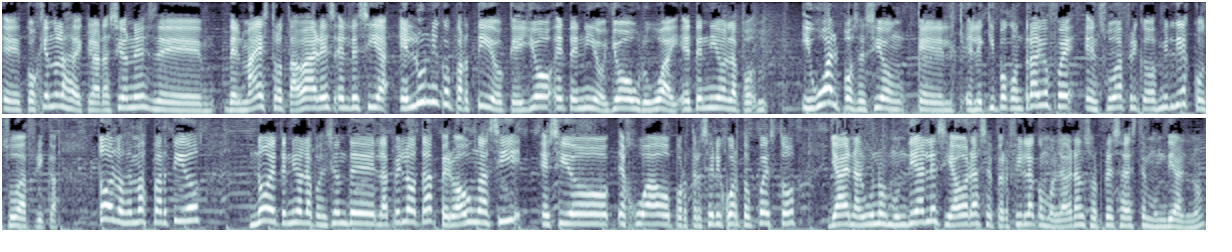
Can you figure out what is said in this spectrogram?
eh, cogiendo las declaraciones de, del maestro Tavares, él decía, el único partido que yo he tenido, yo Uruguay, he tenido la igual posesión que el, equipo contrario fue en Sudáfrica 2010 con Sudáfrica. Todos los demás partidos no he tenido la posición de la pelota, pero aún así he sido he jugado por tercer y cuarto puesto ya en algunos mundiales y ahora se perfila como la gran sorpresa de este mundial, ¿no?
